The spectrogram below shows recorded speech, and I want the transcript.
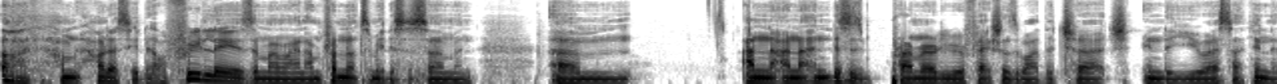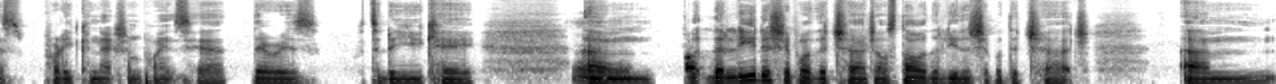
how, how do I say that? Three layers in my mind. I'm trying not to make this a sermon. Um and, and and this is primarily reflections about the church in the US. I think there's probably connection points here. There is to the UK. Um, but the leadership of the church, I'll start with the leadership of the church. Um,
